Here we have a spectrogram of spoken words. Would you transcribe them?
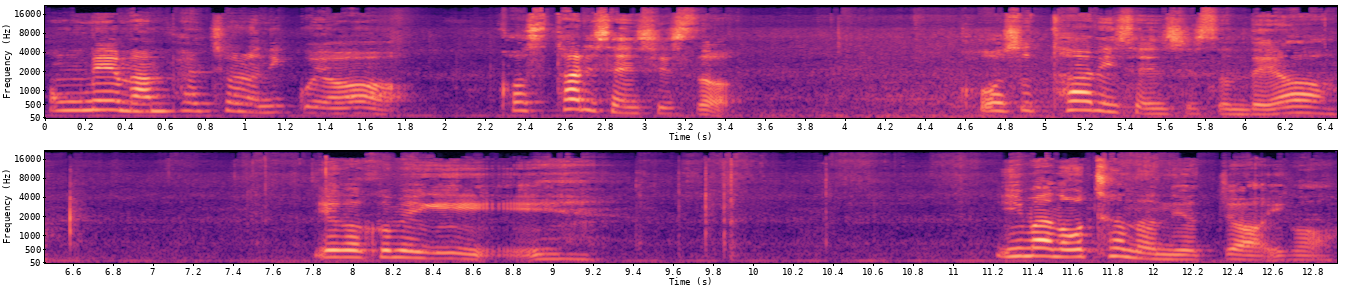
홍매 18,000원 있고요. 코스타리 센시스 코스타리 센시스인데요 얘가 금액이 25,000원이었죠 이거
